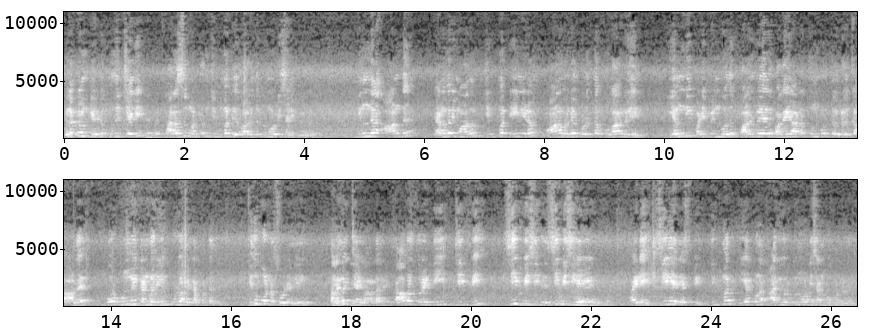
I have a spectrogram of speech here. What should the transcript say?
விளக்கம் கேட்டு புதுச்சேரி அரசு மற்றும் ஜிப்மர் நிர்வாகத்துக்கு நோட்டீஸ் அனுப்பியுள்ளது. இந்த ஆண்டு ஜனவரி மாதம் ஜிப்மர் டீனிடம் மாணவர்கள் கொடுத்த புகார்களில் எம்டி படிப்பின் போது பல்வேறு வகையான துன்புறுத்தல்களுக்கு ஆள ஒரு உண்மை கண்டறியும் குழு அமைக்கப்பட்டது. இது போன்ற சூழலில் தலைமைச் செயலாளர் காவல்துறை DGP CBC CBCI ID senior SP JIPMER இயக்குனர் ஆகியோருக்கு நோட்டீஸ் அனுப்பப்பட்டுள்ளது.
